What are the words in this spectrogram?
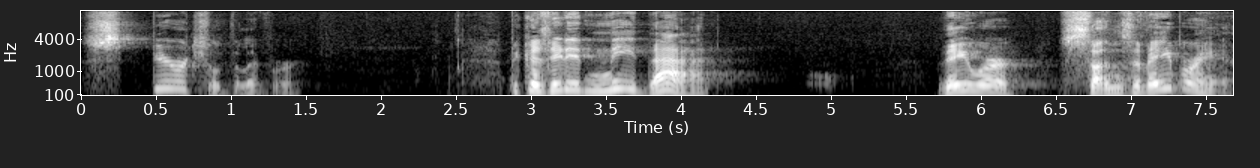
spiritual deliverer because they didn't need that. They were sons of Abraham,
